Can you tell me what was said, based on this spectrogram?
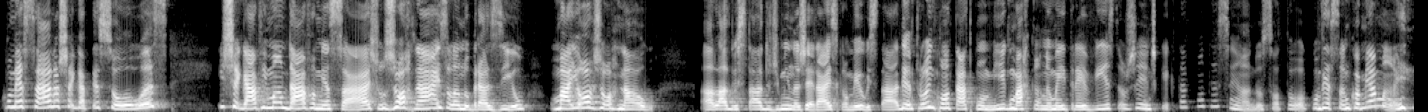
começaram a chegar pessoas e chegavam e mandavam mensagem, os jornais lá no Brasil, o maior jornal lá do estado de Minas Gerais, que é o meu estado, entrou em contato comigo, marcando uma entrevista. Eu, gente, o que está acontecendo? Eu só estou conversando com a minha mãe.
